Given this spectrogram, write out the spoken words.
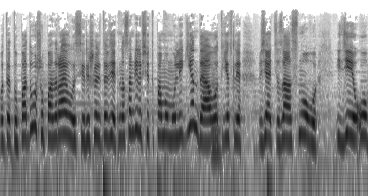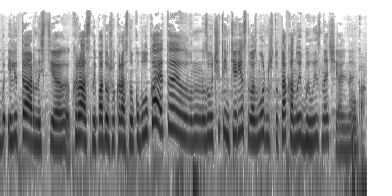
вот эту подошву, понравилось и решили это взять. Но на самом деле все это, по-моему, легенды, а вот если взять за основу идею об элитарности красной подошвы красного каблука, это звучит интересно, возможно, что так оно и было изначально. как.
